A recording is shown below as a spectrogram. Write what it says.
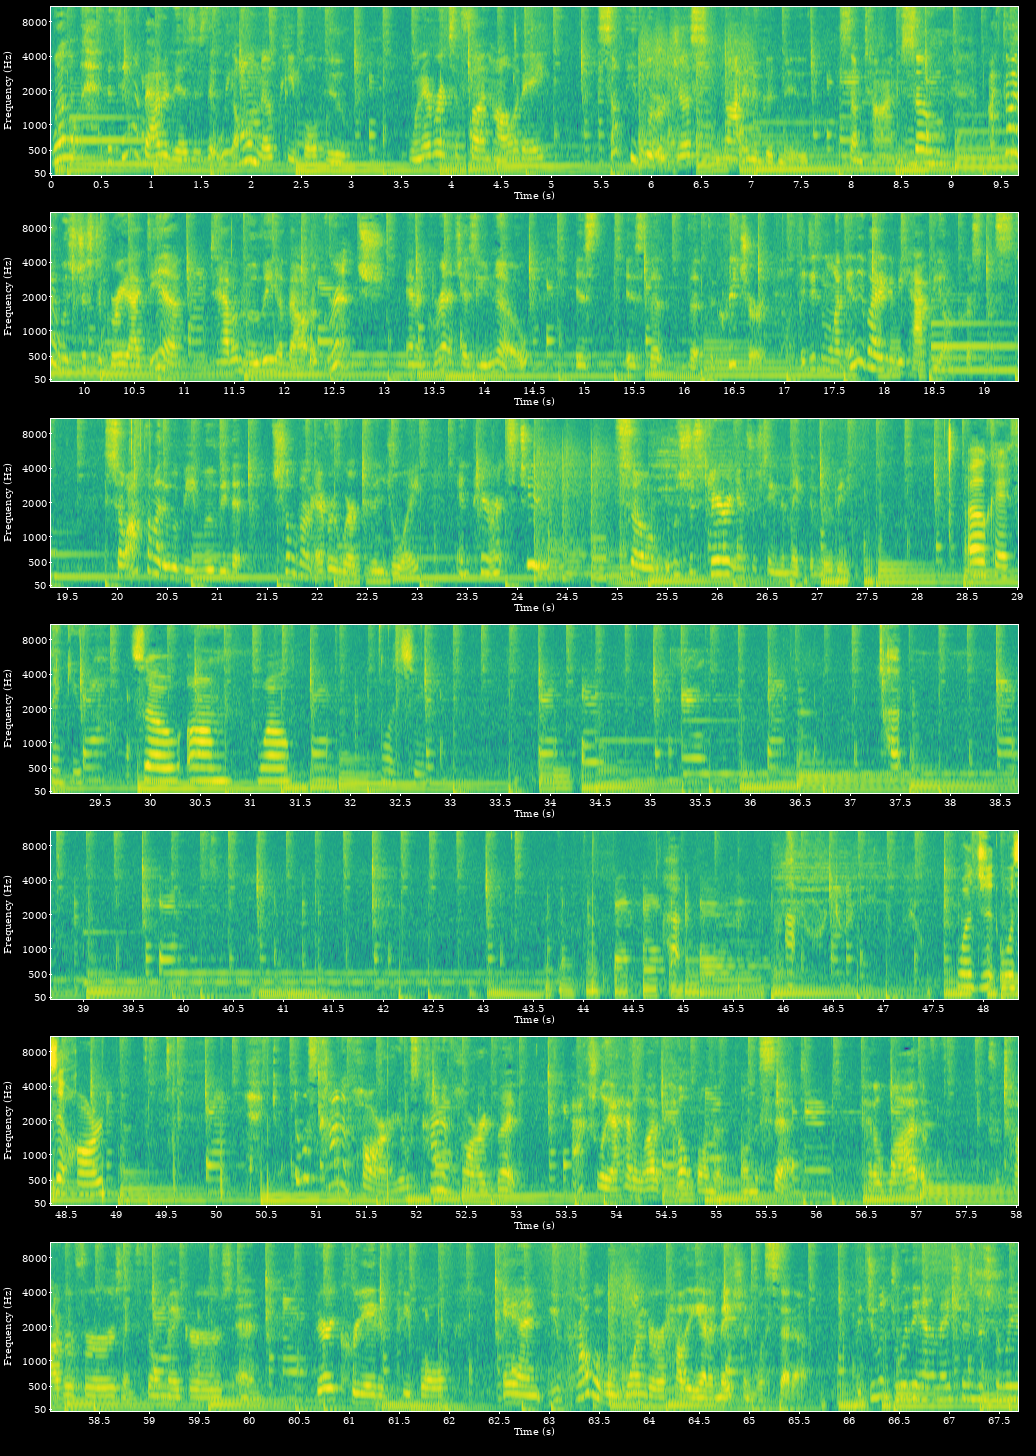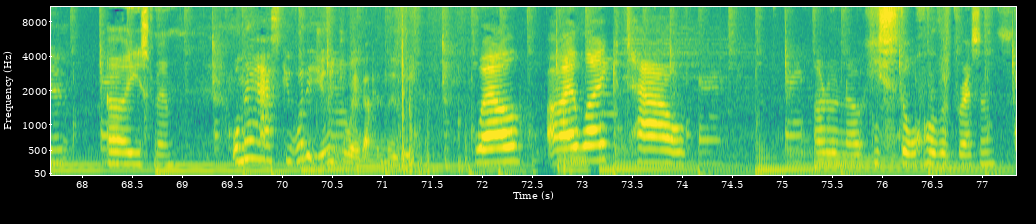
Well, the thing about it is, is that we all know people who, whenever it's a fun holiday, some people are just not in a good mood sometimes. So I thought it was just a great idea to have a movie about a Grinch. And a Grinch, as you know, is is the, the, the creature that didn't want anybody to be happy on Christmas. So I thought it would be a movie that children everywhere could enjoy and parents too. So it was just very interesting to make the movie. Okay, thank you. So, um, well, let's see. Was it was it hard? Hard. It was kind of hard, but actually I had a lot of help on the on the set. I had a lot of photographers and filmmakers and very creative people. And you probably wonder how the animation was set up. Did you enjoy the animation, Mr. Leo? Uh, yes, ma'am. Well, may I ask you, what did you enjoy about the movie? Well, I liked how I don't know he stole all the presents.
